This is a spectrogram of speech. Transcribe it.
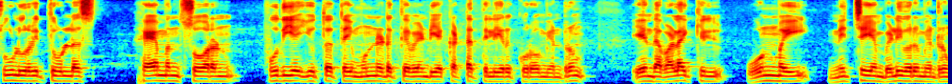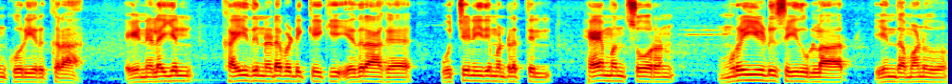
சூளுரைத்துள்ள ஹேமந்த் சோரன் புதிய யுத்தத்தை முன்னெடுக்க வேண்டிய கட்டத்தில் இருக்கிறோம் என்றும் இந்த வழக்கில் உண்மை நிச்சயம் வெளிவரும் என்றும் கூறியிருக்கிறார். இந்நிலையில் கைது நடவடிக்கைக்கு எதிராக உச்சநீதிமன்றத்தில் ஹேமந்த் சோரன் முறையீடு செய்துள்ளார். இந்த மனு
